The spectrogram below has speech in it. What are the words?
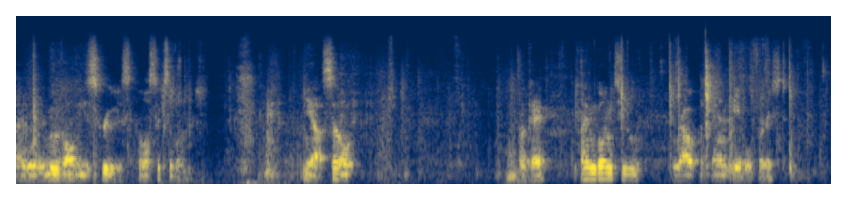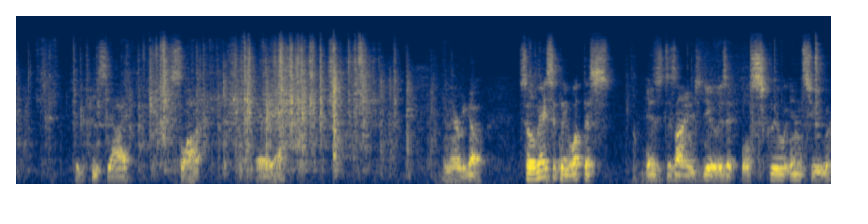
I will remove all these screws all six of them Yeah, so okay, I'm going to route the fan cable first to the PCI slot area. And there we go. So basically what this is designed to do is it will screw into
